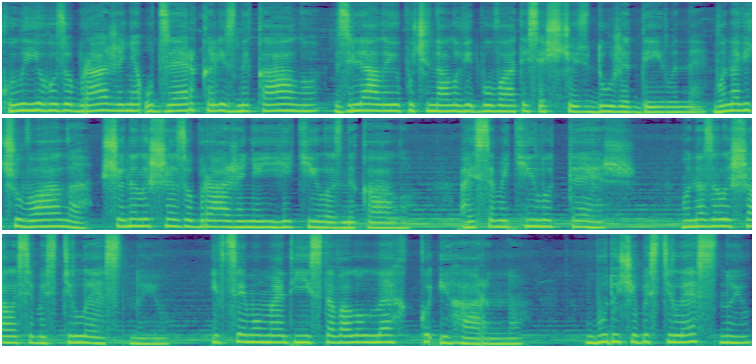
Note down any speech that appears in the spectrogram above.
Коли його зображення у дзеркалі зникало, з лялею починало відбуватися щось дуже дивне. Вона відчувала, що не лише зображення її тіла зникало, а й саме тіло теж. Вона залишалася безтілесною, і в цей момент їй ставало легко і гарно. Будучи безтілесною,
